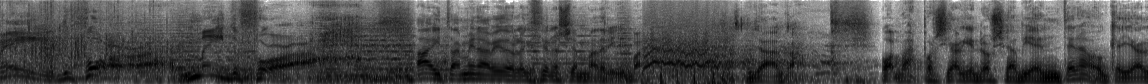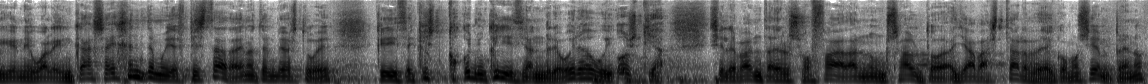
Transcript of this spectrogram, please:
May the 4. May the 4. Ah, y también ha habido elecciones en Madrid. Ya acá. Bueno, por si alguien no se había enterado, que hay alguien igual en casa. Hay gente muy despistada, ¿eh? no tendrías tú, ¿eh? que dice, ¿qué, coño, ¿qué dice Andreu? Era hoy, hostia, se levanta del sofá dando un salto, ya vas tarde, como siempre, ¿no?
